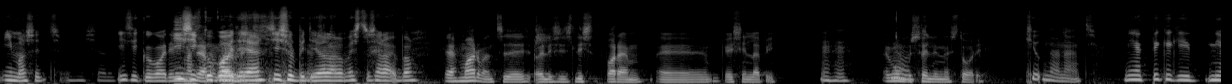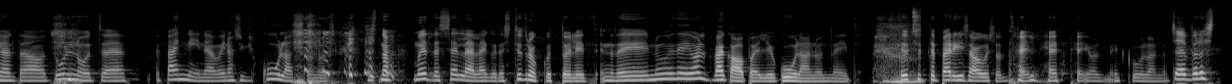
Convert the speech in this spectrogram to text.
viimased, mis see on, isikukoodi isikukoodi jah, siis sul pidi olema vestlus ära juba. jah, ma arvan, et see oli siis lihtsalt varem äh, käisin läbi. mm. -hmm. aga umbes selline story. no näed, nii et ikkagi nii-öelda tulnud äh, fännina või noh, siukene kuulatunud, sest noh, mõeldes sellele, kuidas tüdrukud tulid, nad ei, no te ei olnud väga palju kuulanud neid. Te ütlesite päris ausalt välja, et ei olnud neid kuulanud. seepärast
